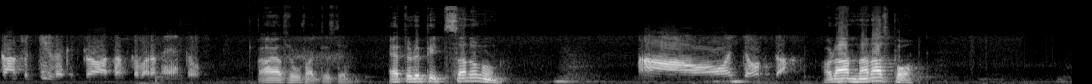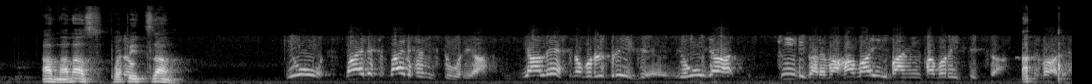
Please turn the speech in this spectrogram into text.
kanske tillräckligt bra att han ska vara med ändå. Ja, jag tror faktiskt det. Äter du pizza någon gång? Ja, inte ofta. Har du ananas på? Ananas på pizzan? jag har läst någon rubrik. Jo, jag, tidigare var Hawaii var min favoritpizza. Det ah. var det.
